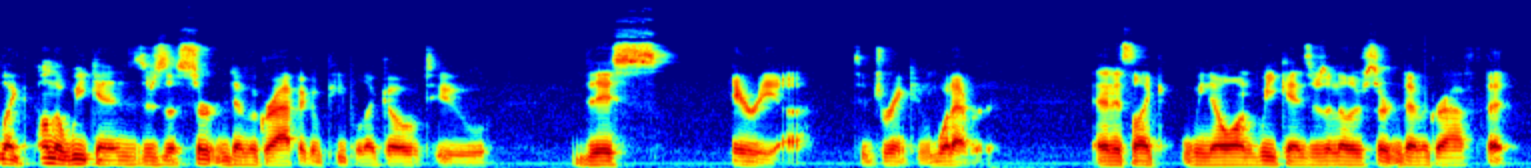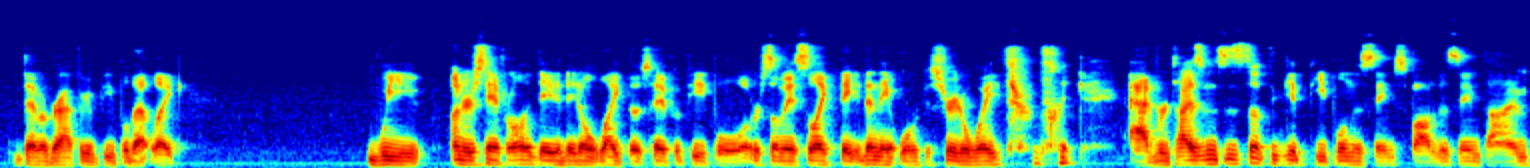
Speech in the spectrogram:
like on the weekends, there's a certain demographic of people that go to this area to drink and whatever. And it's like we know on weekends there's another certain demographic that demographic of people that like we understand from all the data they don't like those type of people or something. So like they then they orchestrate a way through like advertisements and stuff to get people in the same spot at the same time.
